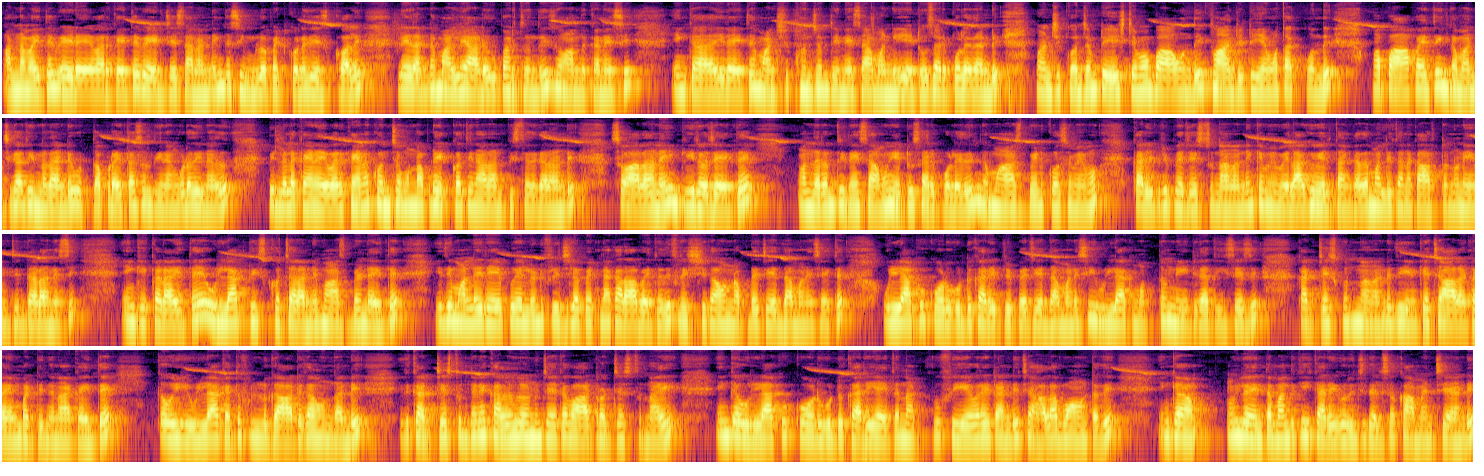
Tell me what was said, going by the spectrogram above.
అన్నం అయితే వేడయ్యే వరకు అయితే వేడి చేశానండి. ఇంకా సిమ్లో పెట్టుకొని చేసుకోవాలి. లేదంటే మళ్ళీ అడుగు పడుతుంది. సో అందుకనేసి ఇంకా ఇదైతే మనిషికి కొంచెం తినేసామండి. ఎటు సరిపోలేదండి. మనిషికి కొంచెం టేస్ట్ ఏమో బాగుంది. క్వాంటిటీ ఏమో తక్కువ ఉంది. మా పాప అయితే ఇంకా మంచిగా తిన్నదండి. ఉత్తప్పుడు అయితే అసలు తినం కూడా తినదు. పిల్లలకైనా ఎవరికైనా కొంచెం ఉన్నప్పుడు ఎక్కువ తినాలనిపిస్తుంది కదండి. సో అలానే ఇంక ఈరోజు అయితే అందరం తినేసాము ఎటు సరిపోలేదు. ఇంకా మా హస్బెండ్ కోసమేమో కర్రీ ప్రిపేర్ చేస్తున్నానండి. ఇంకా మేము ఎలాగో వెళ్తాం కదా మళ్ళీ తనకు ఆఫ్టర్నూన్ ఏం తింటాడు అనేసి ఇంక ఇక్కడ అయితే ఉల్లాక్ తీసుకొచ్చారండి మా హస్బెండ్ అయితే. ఇది మళ్ళీ రేపు ఎల్లుండి ఫ్రిడ్జ్లో పెట్టినా ఖరాబ్ అవుతుంది ఫ్రెష్గా ఉన్నప్పుడే చేద్దామనేసి అయితే ఉల్లాకు కోడిగుడ్డు కర్రీ ప్రిపేర్ చేద్దామనేసి ఈ ఉల్లాకు మొత్తం నీట్గా తీసేసి కట్ చేసుకుంటున్నానండి. దీనికే చాలా టైం పట్టింది నాకైతే. ఈ ఉల్లాకైతే ఫుల్ ఘాటుగా ఉందండి. ఇది కట్ చేస్తుంటేనే కళ్ళలో నుంచి అయితే వాటర్ వచ్చేస్తున్నాయి. ఇంకా ఉల్లాకు కోడిగుడ్డు కర్రీ అయితే నాకు ఫేవరెట్ అండి. చాలా బాగుంటుంది. ఇంకా ఇలా ఎంతమందికి ఈ కర్రీ గురించి తెలుసో కామెంట్ చేయండి.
